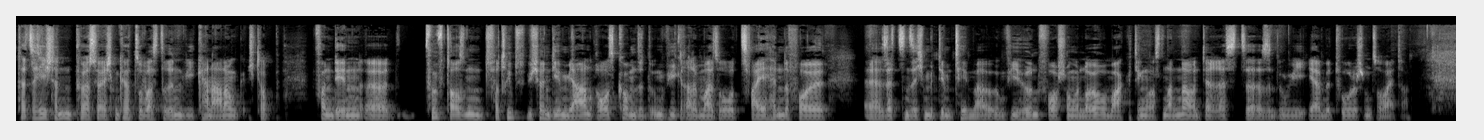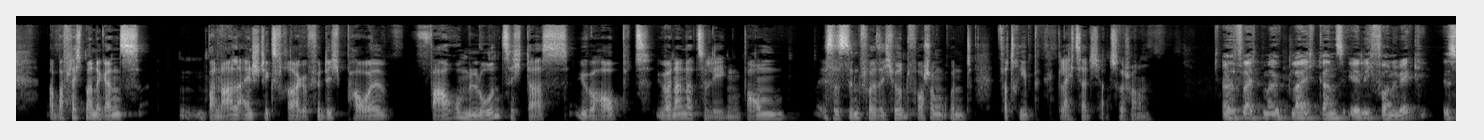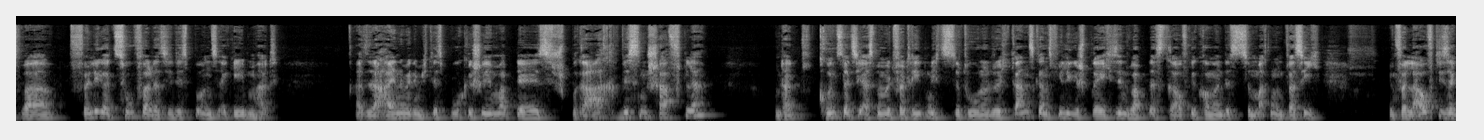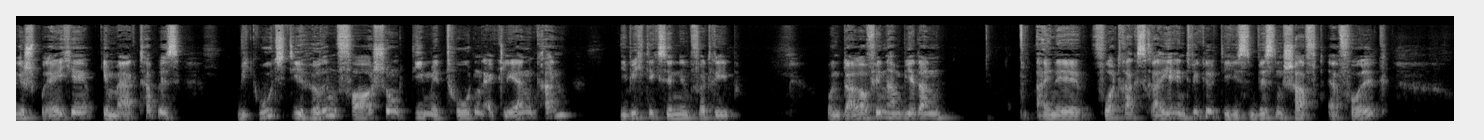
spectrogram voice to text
Tatsächlich stand in Persuasion Card sowas drin wie, keine Ahnung, ich glaube, von den äh, 5000 Vertriebsbüchern, die im Jahr rauskommen, sind irgendwie gerade mal so zwei Hände voll, äh, setzen sich mit dem Thema irgendwie Hirnforschung und Neuromarketing auseinander und der Rest äh, sind irgendwie eher methodisch und so weiter. Aber vielleicht mal eine ganz banale Einstiegsfrage für dich, Paul warum lohnt sich das überhaupt übereinander zu legen? Warum ist es sinnvoll, sich Hirnforschung und Vertrieb gleichzeitig anzuschauen? Also vielleicht mal gleich ganz ehrlich vorneweg. Es war völliger Zufall, dass sich das bei uns ergeben hat. Also der Heine, mit dem ich das Buch geschrieben habe, der ist Sprachwissenschaftler und hat grundsätzlich erstmal mit Vertrieb nichts zu tun. Und durch ganz, ganz viele Gespräche sind überhaupt erst draufgekommen, das zu machen. Und was ich im Verlauf dieser Gespräche gemerkt habe, ist, wie gut die Hirnforschung die Methoden erklären kann, die wichtig sind im Vertrieb. Und daraufhin haben wir dann eine Vortragsreihe entwickelt, die hieß Wissenschaft Erfolg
